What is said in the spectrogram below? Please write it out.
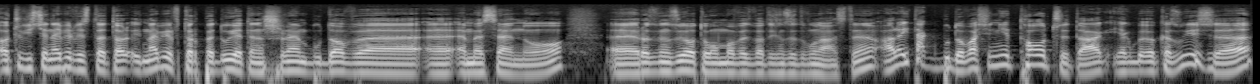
oczywiście najpierw, jest to, najpierw torpeduje ten szrem budowę e, MSN-u, e, rozwiązują tą umowę w 2012, ale i tak budowa się nie toczy, tak? Jakby okazuje się,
